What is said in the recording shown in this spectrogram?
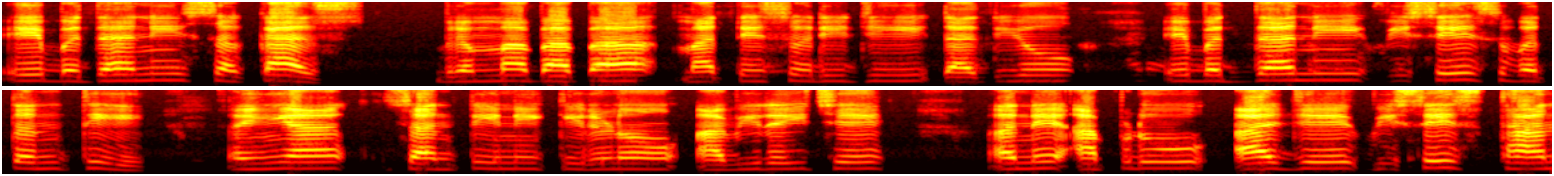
એ બધાની સકાશ બ્રહ્મા બાબા, માતેશ્વરીજી, દાદીઓ, એ બધાની વિશેષ વતનથી અહીંયા શાંતિની કિરણો આવી રહી છે. અને આપણું આ જે વિશેષ સ્થાન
